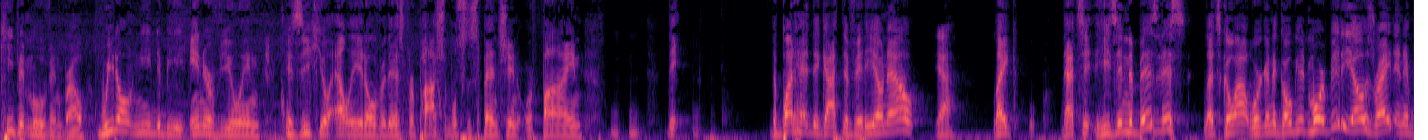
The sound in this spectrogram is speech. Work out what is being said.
Keep it moving, bro. We don't need to be interviewing Ezekiel Elliott over this for possible suspension or fine. The, the butthead that got the video now, yeah. like, that's it. He's in the business. Let's go out. We're going to go get more videos, right? And if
